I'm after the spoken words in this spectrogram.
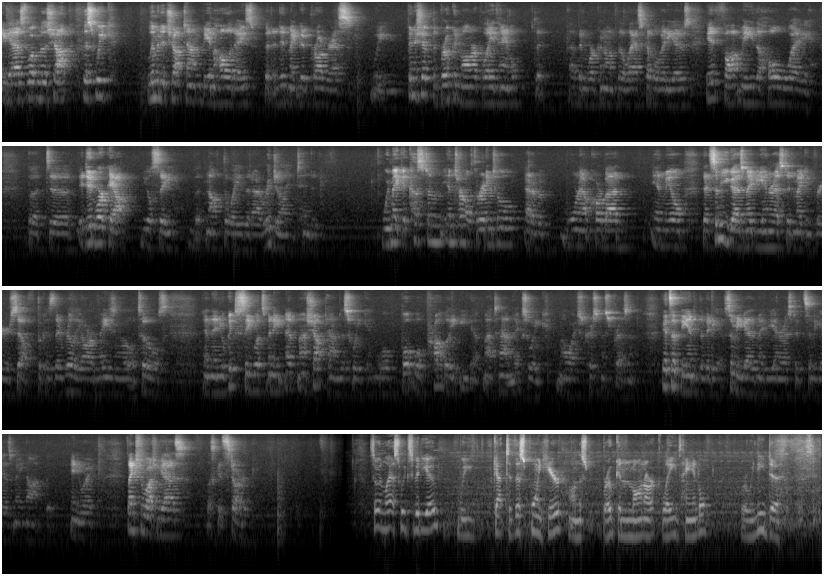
Hey guys, welcome to the shop. This week, limited shop time being the holidays, but I did make good progress. We finished up the broken Monarch lathe handle that I've been working on for the last couple videos. It fought me the whole way, but uh, it did work out, you'll see, but not the way that I originally intended. We make a custom internal threading tool out of a worn out carbide end mill that some of you guys may be interested in making for yourself because they really are amazing little tools. And then you'll get to see what's been eating up my shop time this week and will what will probably eat up my time next week, my wife's Christmas present. It's at the end of the video. Some of you guys may be interested, some of you guys may not. But anyway, thanks for watching guys. Let's get started. So in last week's video, we got to this point here on this broken Monarch lathe handle where we need to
